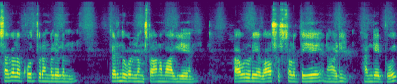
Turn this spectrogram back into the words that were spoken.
சகல கோத்திரங்களிலும் தெரிந்து கொள்ளும் ஸ்தானமாகிய அவருடைய வாசஸ்தலத்தையே நாடி அங்கே போய்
